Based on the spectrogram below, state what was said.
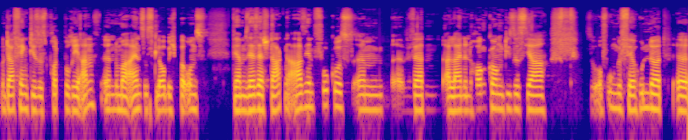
und da fängt dieses Potpourri an. Äh, Nummer eins ist, glaube ich, bei uns, wir haben einen sehr, sehr starken Asien-Fokus. Ähm, wir werden allein in Hongkong dieses Jahr so auf ungefähr 100 äh,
